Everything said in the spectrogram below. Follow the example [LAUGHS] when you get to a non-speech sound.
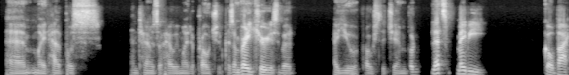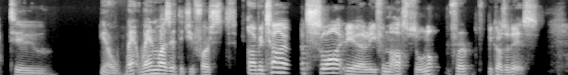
um, might help us in terms of how we might approach it. Because I'm very curious about how you approach the gym. But let's maybe go back to, you know, when when was it that you first? I retired slightly early from the hospital, not for because of this,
